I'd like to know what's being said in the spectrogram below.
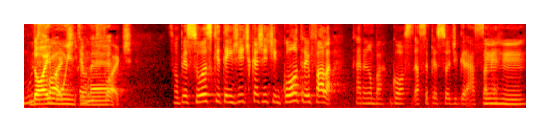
muito Dói forte. muito, é né? muito forte. São pessoas que tem gente que a gente encontra e fala: caramba, gosto dessa pessoa de graça, né? Uhum.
